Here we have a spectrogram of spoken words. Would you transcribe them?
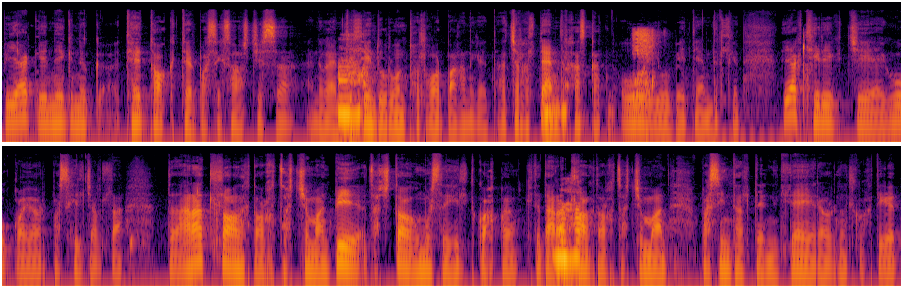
Би яг нэг нэг TED Talk дээр бас их сонсч ирсэн. Нөгөө амьдралын дөрвөн тулгуур багна гэдэг. Ажиргалтай амьдрахаас гадна өөр юу байд амьдрал гэдэг. Яг тэрийг чи айгүй гоёор бас хэлж авлаа. Дараа 7 хоногт орох зочин маань би зочтой хүмүүсээ хэлдэггүй байхгүй юу. Гэтэ дараа 7 хоногт орох зочин маань бас энэ тал дээр нэлээ яриа өрнүүлэх баг. Тэгээд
